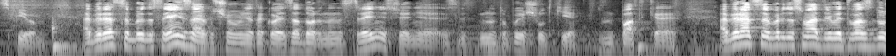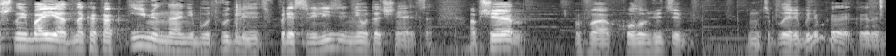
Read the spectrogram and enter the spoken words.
с пивом. Операция предусмотрена... Я не знаю, почему у меня такое задорное настроение сегодня на тупые шутки падкое. Операция предусматривает воздушные бои, однако как именно они будут выглядеть в пресс-релизе не уточняется. Вообще, в Call of Duty мультиплеере были бы когда- когда-нибудь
